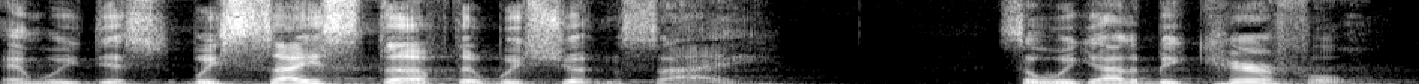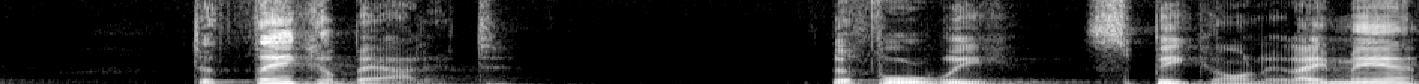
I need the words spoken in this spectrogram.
and we just, we say stuff that we shouldn't say. So we got to be careful to think about it before we speak on it. Amen?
